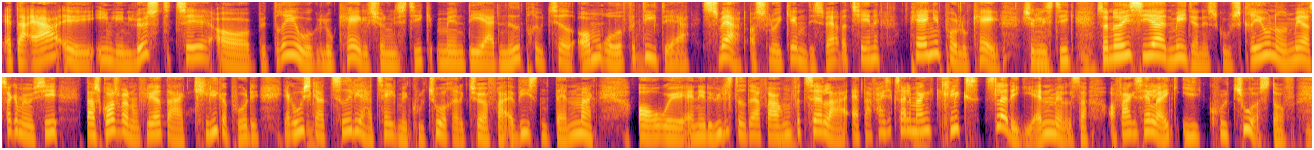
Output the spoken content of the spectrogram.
at der er øh, egentlig en lyst til at bedrive lokal journalistik, men det er et nedprioriteret område, fordi mm. det er svært at slå igennem, det er svært at tjene penge på lokal journalistik. Mm. Så når I siger, at medierne skulle skrive noget mere, så kan man jo sige, der skal også være nogle flere, der klikker på det. Jeg kan huske, at jeg tidligere har talt med kulturredaktør fra Avisen Danmark, og øh, Annette Hylsted derfra, hun mm. fortæller, at der er faktisk ikke særlig mange kliks, slet ikke i anmeldelser, og faktisk heller ikke i kulturstof. Mm.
